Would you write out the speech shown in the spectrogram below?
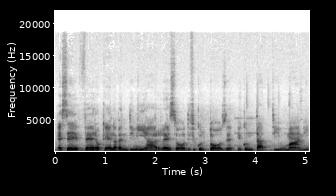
e se è vero che la pandemia ha reso difficoltose i contatti umani,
